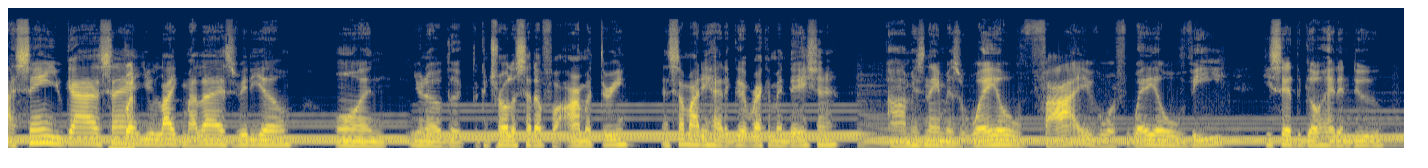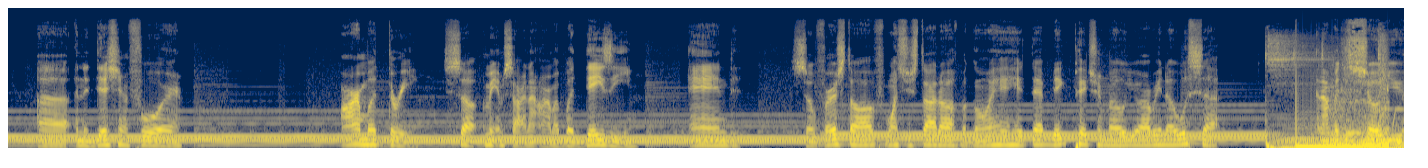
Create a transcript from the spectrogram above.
I seen you guys saying but, you liked my last video on, you know, the, the controller setup for Arma 3. And somebody had a good recommendation. Um, his name is Whale 5 or Whale V. He said to go ahead and do uh, an addition for Arma 3. So, I mean, I'm sorry, not Arma, but DayZ. And so first off, once you start off by going ahead hit that big picture mode, you already know what's up. And I'm gonna just show you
